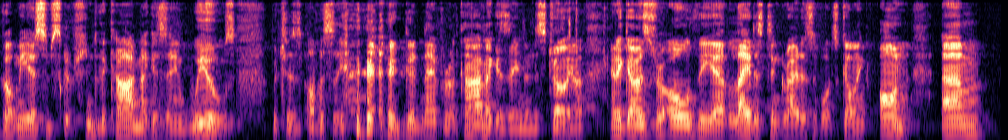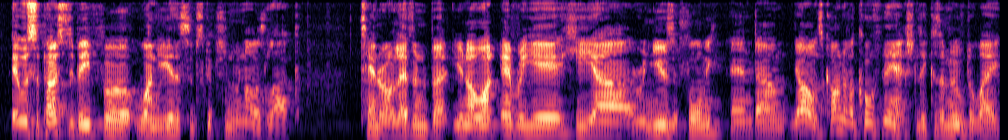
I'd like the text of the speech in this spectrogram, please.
got me a subscription to the car magazine Wheels, which is obviously a good name for a car magazine in Australia, and it goes through all the uh, latest and greatest of what's going on. Um, it was supposed to be for one year, the subscription, when I was like 10 or 11 but you know what? Every year he uh, renews it for me. And um, yo it's kind of a cool thing actually because i moved away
